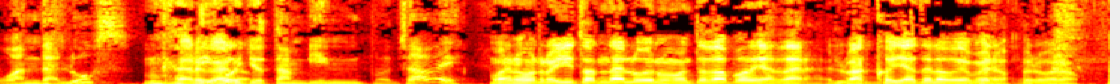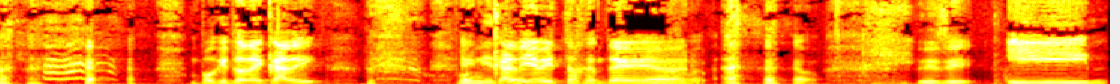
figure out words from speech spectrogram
O andaluz. Claro, Digo, yo también, ¿sabes? Bueno, un rollito andaluz en un momento dado podías dar. El vasco ya te lo veo menos, pero bueno. un poquito de Cádiz. En Cádiz he visto gente. Sí, sí. Y,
